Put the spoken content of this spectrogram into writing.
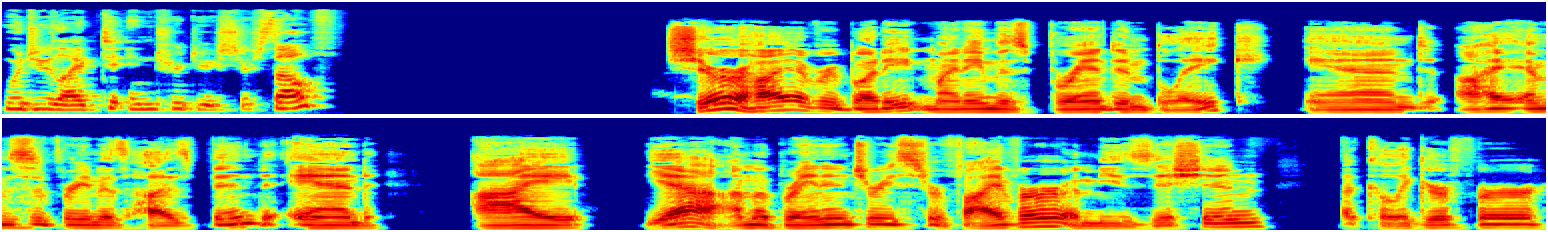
Would you like to introduce yourself? Sure. Hi, everybody. My name is Brandon Blake, and I am Sabrina's husband. And I, yeah, I'm a brain injury survivor, a musician, a calligrapher.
